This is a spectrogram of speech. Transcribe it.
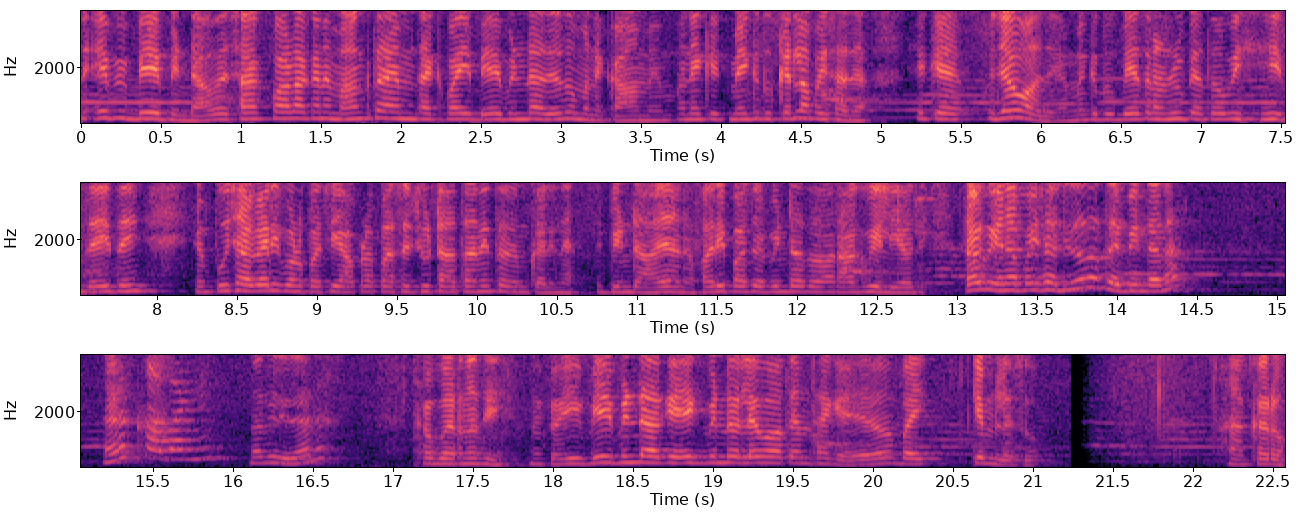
ને એ બી બે ભીંડા. હવે શાકવાળા કને માંગતા એમ થાય કે ભાઈ બે ભીંડા દેતો મને કામ એમ. મને મેં કીધું કેટલા પૈસા થયા? એ કે જવા દે. મેં કીધું બે ત્રણ રૂપિયા તો બી દઈ દઈ. એમ પૂછા કરી પણ પછી આપણા પાસે છૂટા હતા નહીં તો એમ કરીને ભીંડા આવ્યા ને ફરી પાછા ભીંડા તો રાઘવી લઈ આવતી. રાઘવી એના પૈસા દીધા હતા ભીંડાના? હે? નથી દીધા ને? ખબર નથી. બે ભીંડા કે એક ભીંડો લેવા તો એમ થાય કે "એ ભાઈ કેમ લેશું? હા કરો.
